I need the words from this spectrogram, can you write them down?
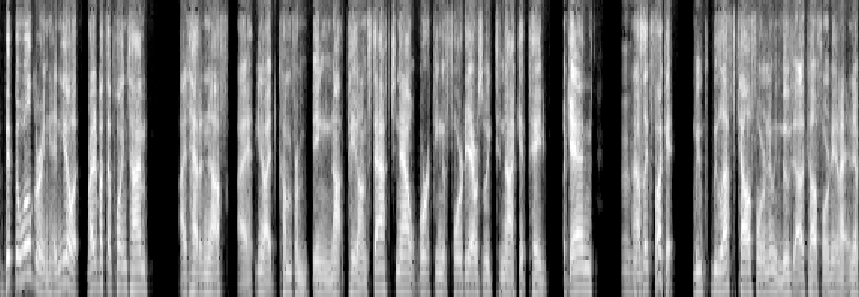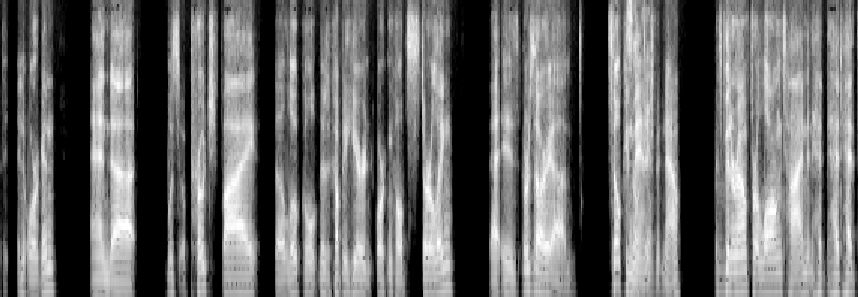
a bit bewildering. And you know, right about that point in time, I'd had enough. I, you know, I'd come from being not paid on staff to now working at 40 hours a week to not get paid again. And I was Mhm. like, fuck it. We we left California. We moved out of California, and I ended up in Oregon, and uh, was approached by the local. There's a company here in Oregon called Sterling, that is, or Mhm. sorry, um, Silken, Silken. Management now. It's been around for a long time and had had had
